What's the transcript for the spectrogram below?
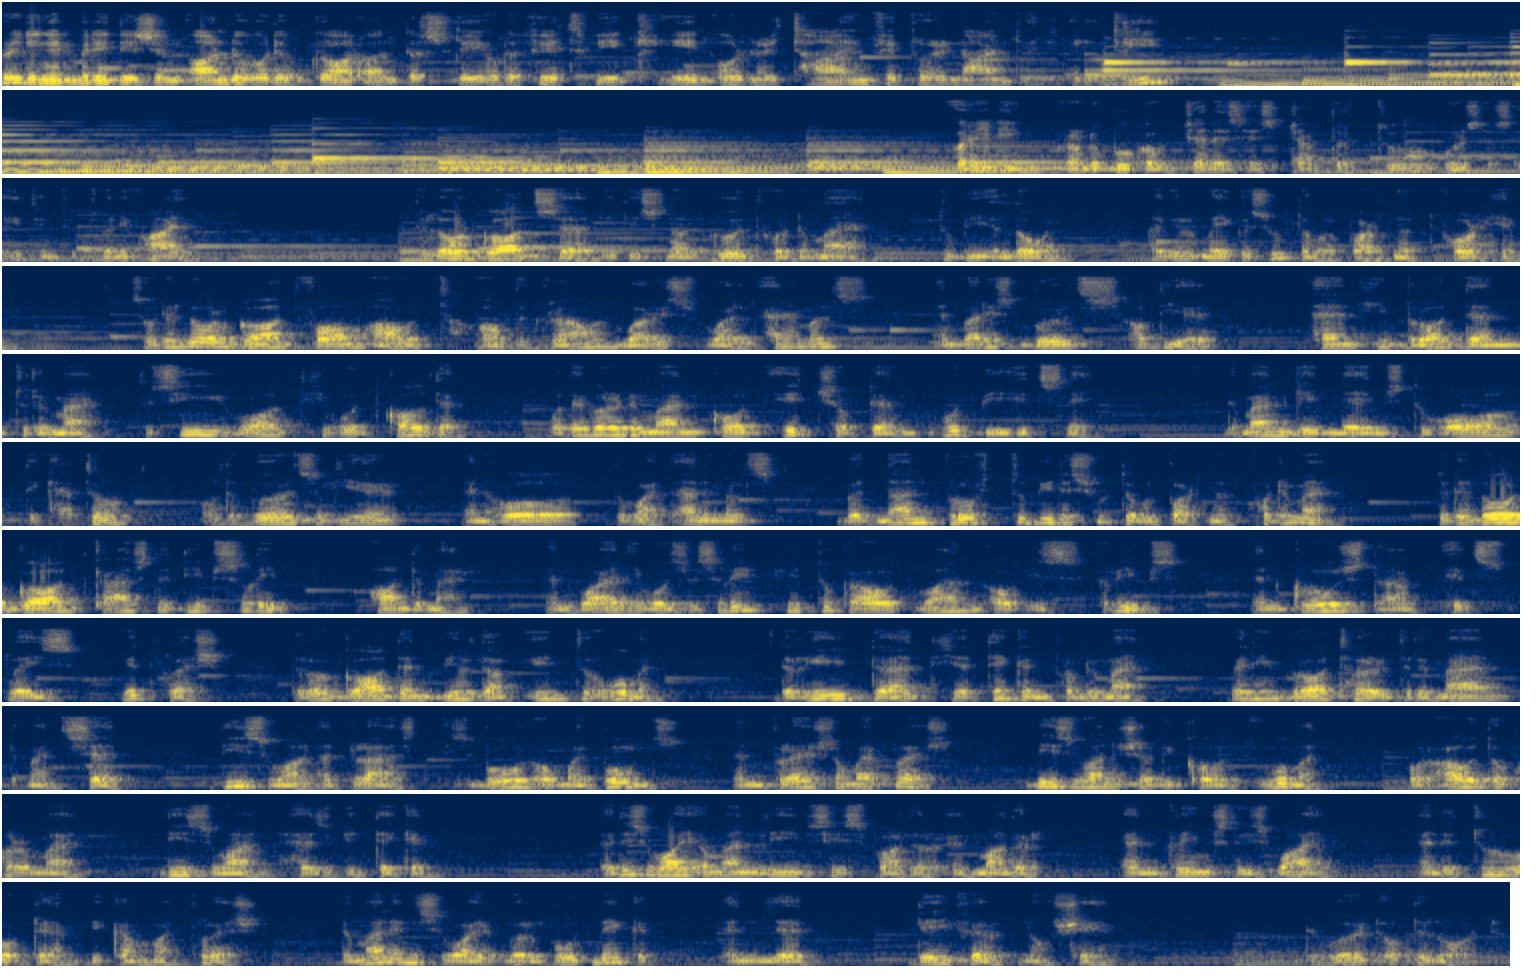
Reading and meditation on the Word of God on Thursday of the fifth week in Ordinary Time, February 9, 2023. A reading from the book of Genesis, chapter 2, verses 18 to 25. The Lord God said, It is not good for the man to be alone. I will make a suitable partner for him. So the Lord God formed out of the ground various wild animals and various birds of the air, and he brought them to the man to see what he would call them. Whatever the man called each of them would be its name. The man gave names to all the cattle, all the birds of the air, and all the wild animals, but none proved to be the suitable partner for the man. So the Lord God cast a deep sleep on the man, and while he was asleep, he took out one of his ribs and closed up its place with flesh. The Lord God then built up into a woman the rib that he had taken from the man. When he brought her to the man, the man said, This one at last is bone of my bones and flesh of my flesh. This one shall be called woman, for out of her man this one has been taken. That is why a man leaves his father and mother and clings to his wife, and the two of them become one flesh. The man and his wife were both naked, and yet they felt no shame. The word of the Lord.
